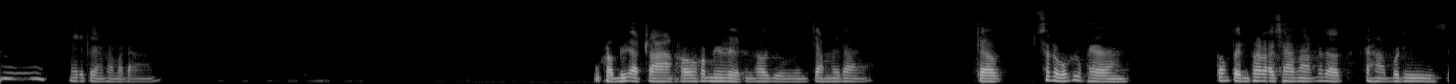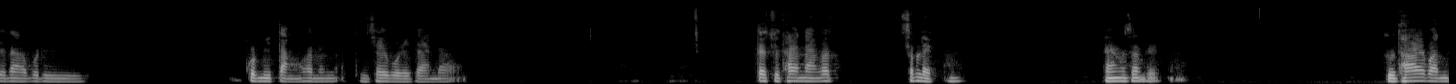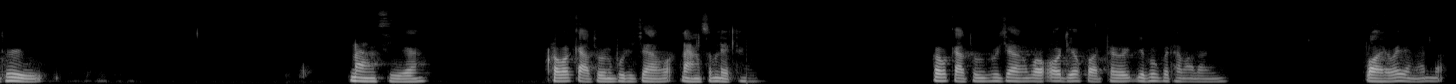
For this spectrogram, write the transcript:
ไม่แพงธรรมดาเขามีอัตราเขาเขามีเรทของเขาอยู่จำไม่ได้ แต่สรุปก็คือแพง ต้องเป็นพระราชามากษัตริย์กหาบดีเสนาบดีคนมีตังค์เพรานั้นถึงใช้บริการได้ แต่สุดท้ายนางก็สำเร็จนางก็สำเร็จ สุดท้ายวันที่ นางเสียเขาก็กล่าวทูลพระพุทธเจ้าว่านางสำเร็จแล้วพระประกาศทูลพระพุทธเจ้าบอกโอ้เดี๋ยวก่อนเธออย่าเพิ่งไปทำอะไร ปล่อยไว้อย่างนั้นแหละ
